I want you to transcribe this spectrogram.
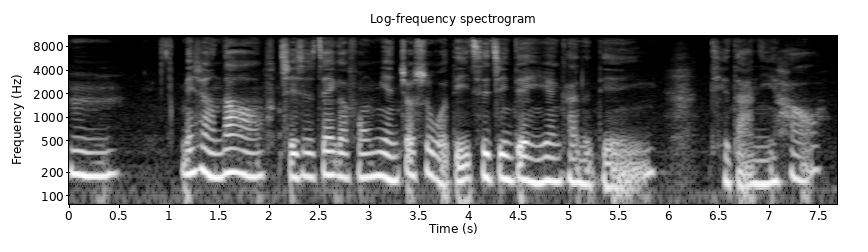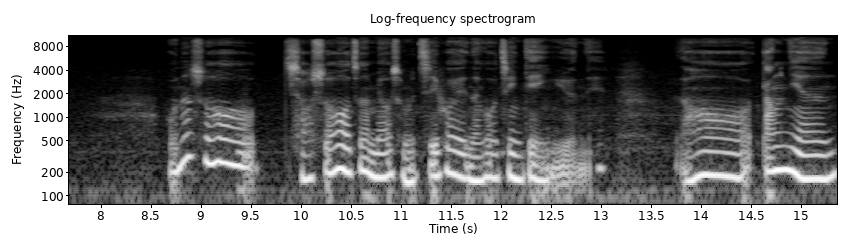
嗯，没想到其实这个封面就是我第一次进电影院看的电影《铁达尼号》。我那时候小时候真的没有什么机会能够进电影院呢。然后当年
